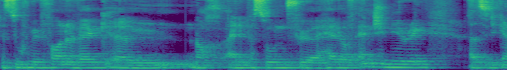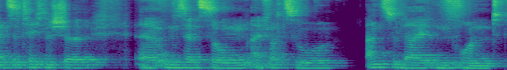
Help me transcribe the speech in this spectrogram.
Das suchen wir vorneweg ähm, noch eine Person für Head of Engineering, also die ganze technische äh, Umsetzung einfach zu anzuleiten und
